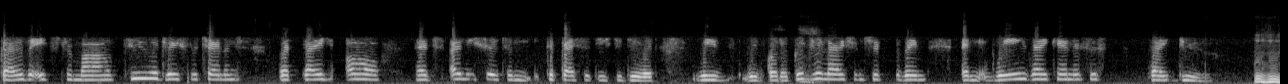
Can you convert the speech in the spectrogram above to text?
go the extra mile to address the challenge, but they are have only certain capacities to do it. We've we've got a good relationship with them, and where they can assist, they do. hmm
